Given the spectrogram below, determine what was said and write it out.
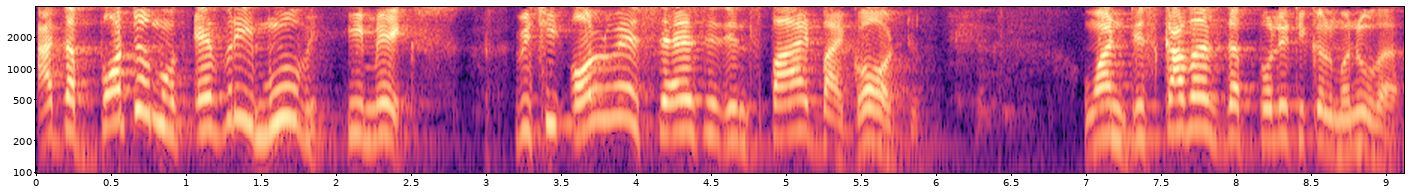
at the bottom of every move he makes, which he always says is inspired by God, one discovers the political maneuver.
